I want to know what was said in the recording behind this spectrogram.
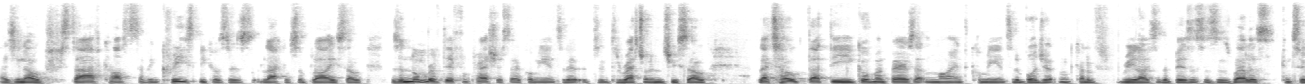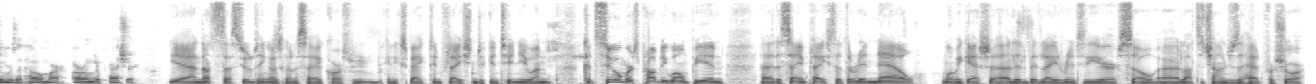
As you know, staff costs have increased because there's lack of supply. So there's a number of different pressures that are coming into the, to, to the restaurant industry. So let's hope that the government bears that in mind coming into the budget and kind of realizes that businesses as well as consumers at home are, are under pressure. Yeah, and that's that's the other thing I was going to say. Of course, we, we can expect inflation to continue, and consumers probably won't be in uh, the same place that they're in now when we get uh, a little bit later into the year. So uh, lots of challenges ahead for sure.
